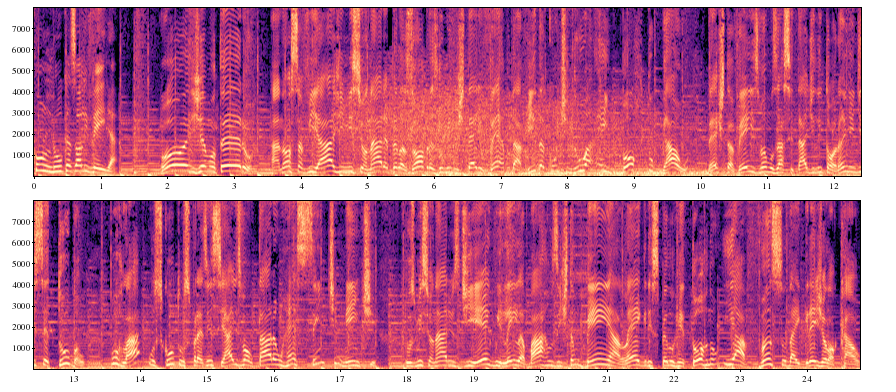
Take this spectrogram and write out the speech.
com Lucas Oliveira. Oi, G Monteiro! A nossa viagem missionária pelas obras do Ministério Verbo da Vida continua em Portugal. Desta vez vamos à cidade litorânea de Setúbal. Por lá, os cultos presenciais voltaram recentemente. Os missionários Diego e Leila Barros estão bem alegres pelo retorno e avanço da igreja local.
